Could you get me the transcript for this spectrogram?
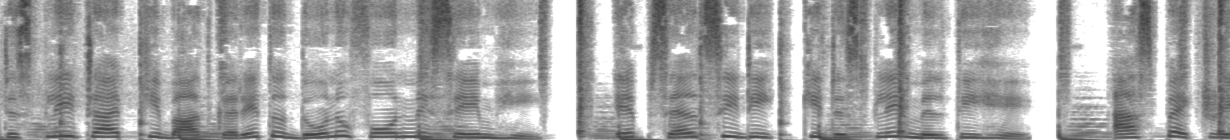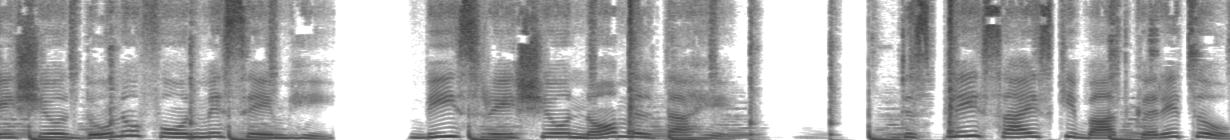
डिस्प्ले टाइप की बात करें तो दोनों फ़ोन में सेम ही। इप्स एलसीडी की डिस्प्ले मिलती है। एस्पेक्ट रेशियो दोनों फ़ोन में सेम ही. 20 रेशियो 9 मिलता है. डिस्प्ले साइज़ की बात करें तो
